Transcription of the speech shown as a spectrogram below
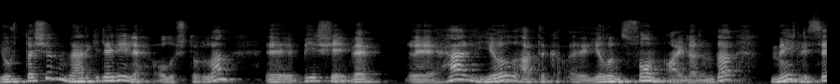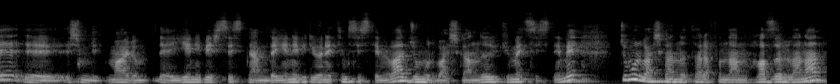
yurttaşın vergileriyle oluşturulan e, bir şey ve e, her yıl artık e, yılın son aylarında meclise e, şimdi malum e, yeni bir sistemde yeni bir yönetim sistemi var. Cumhurbaşkanlığı hükümet sistemi. Cumhurbaşkanlığı tarafından hazırlanan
